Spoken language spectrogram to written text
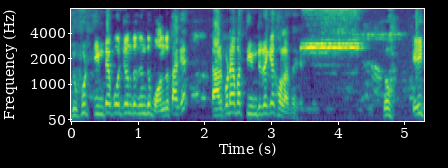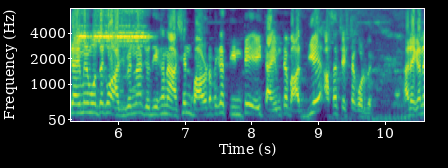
দুপুর তিনটে পর্যন্ত কিন্তু বন্ধ থাকে। তারপরে আবার তিনটে থেকে খোলা থাকে। তো এই টাইমের মধ্যে কেউ আসবেন না। যদি এখানে আসেন বারোটা থেকে তিনটে, এই টাইমটা বাদ দিয়ে আসার চেষ্টা করবেন। আর এখানে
